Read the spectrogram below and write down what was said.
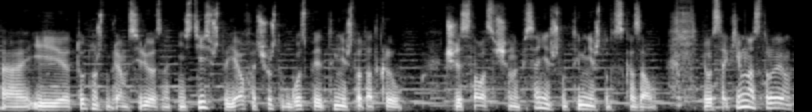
Э, И тут нужно прям серьезно отнестись, что я хочу, чтобы, Господи, Ты мне что-то открыл через слова Священного Писания, чтобы Ты мне что-то сказал. И вот с таким настроем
